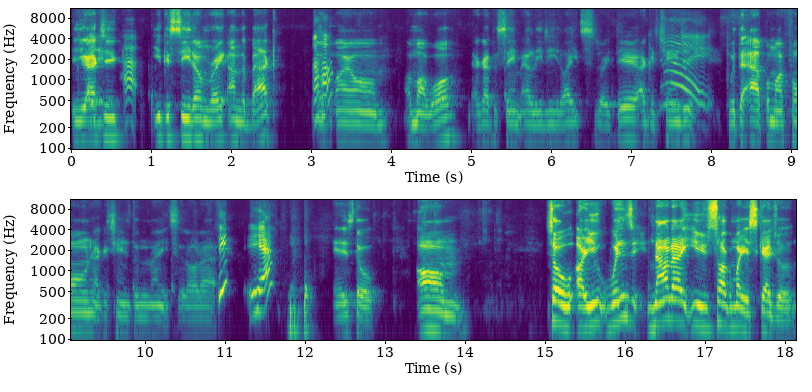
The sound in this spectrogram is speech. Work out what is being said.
you I use the actually- You can see them right on the back Uh-huh. of my um on my wall. I got the same LED lights right there. I could change it with the app on my phone. I could change the lights and all that. Yeah. It's dope. Um, so are you when's now that you're talking about your schedule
